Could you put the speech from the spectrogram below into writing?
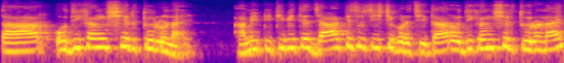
তার অধিকাংশের তুলনায়, আমি পৃথিবীতে যা কিছু সৃষ্টি করেছি, তার অধিকাংশের তুলনায়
